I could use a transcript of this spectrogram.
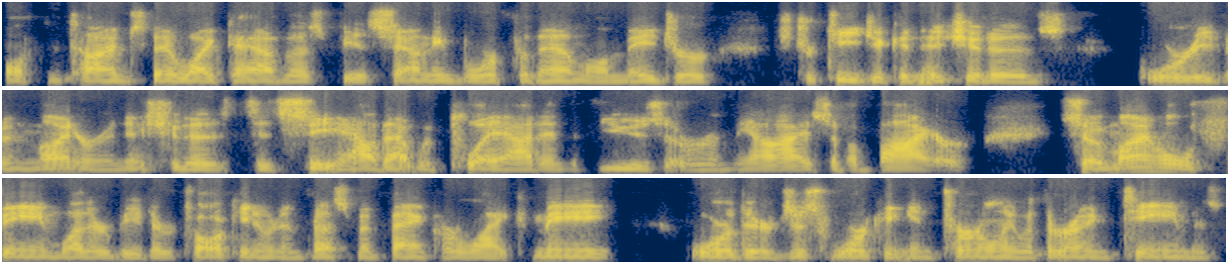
Oftentimes, they like to have us be a sounding board for them on major strategic initiatives or even minor initiatives to see how that would play out in the views or in the eyes of a buyer. So my whole theme, whether it be they're talking to an investment banker like me, or they're just working internally with their own team, is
